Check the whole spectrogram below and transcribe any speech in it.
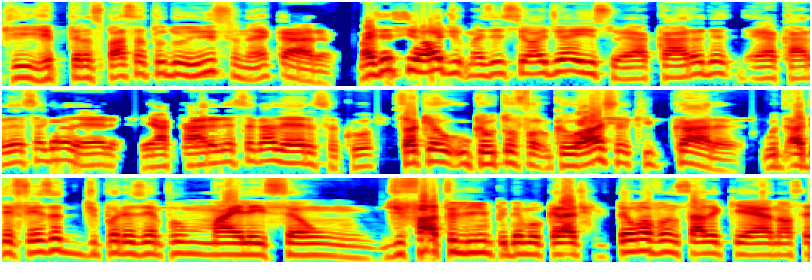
que transpassa tudo isso, né, cara? Mas esse ódio, mas esse ódio é isso, é a cara, de... é a cara dessa galera, é a cara dessa galera, sacou? Só que o que eu tô, o que eu acho é que, cara, a defesa de, por exemplo, uma eleição de fato limpa e democrática tão avançada que é a nossa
